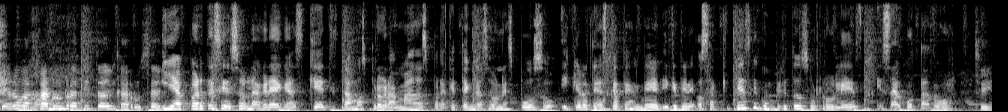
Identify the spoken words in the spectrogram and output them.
quiero bajar un ratito del carrusel. Y aparte, si eso le agregas que te estamos programadas para que tengas a un esposo y que lo tienes que atender, y que o sea, que tienes que cumplir todos esos roles, es agotador. Sí.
